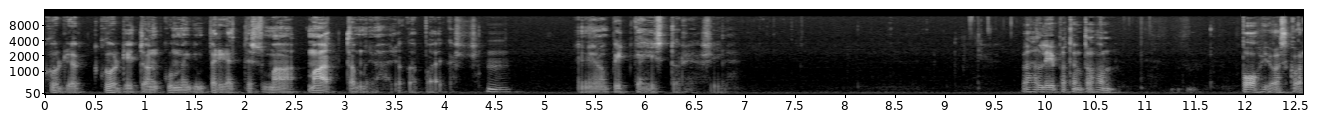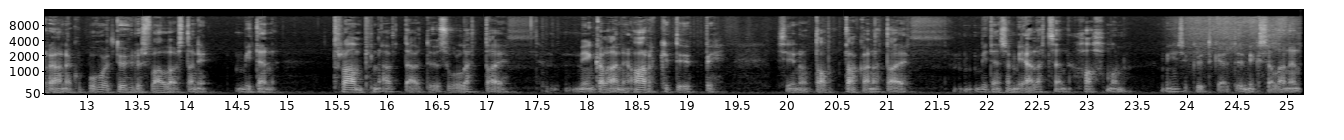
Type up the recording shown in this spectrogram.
kurdit, kurdit on kumminkin periaatteessa maa, maattomia joka paikassa. Hmm. Ja niillä on pitkä historia siinä. Vähän liipaten tuohon Pohjois-Koreaan, kun puhuit Yhdysvalloista, niin miten Trump näyttäytyy sulle tai minkälainen arkkityyppi siinä on ta- takana tai miten sä mielät sen hahmon, mihin se kytkeytyy, miksi, sellainen,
